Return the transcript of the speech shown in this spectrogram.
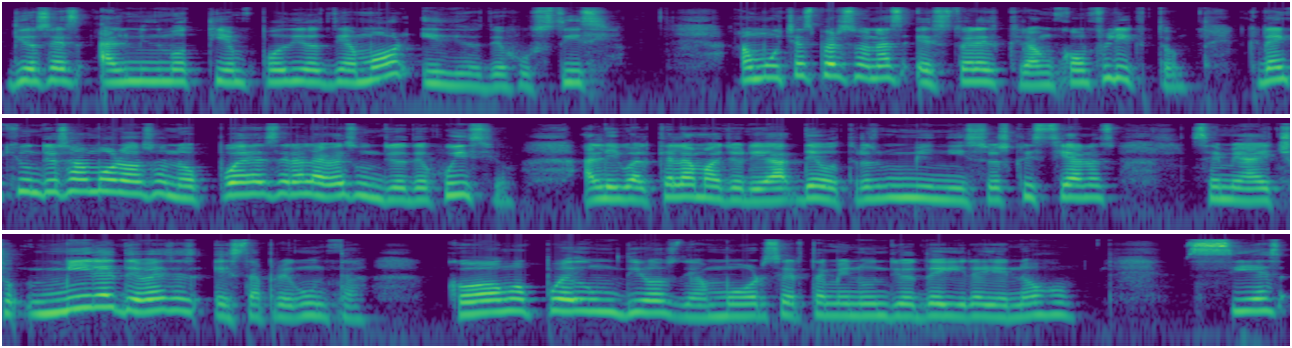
Dios es al mismo tiempo Dios de amor y Dios de justicia. A muchas personas esto les crea un conflicto. Creen que un Dios amoroso no puede ser a la vez un Dios de juicio. Al igual que la mayoría de otros ministros cristianos, se me ha hecho miles de veces esta pregunta. ¿Cómo puede un Dios de amor ser también un Dios de ira y enojo? Si es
